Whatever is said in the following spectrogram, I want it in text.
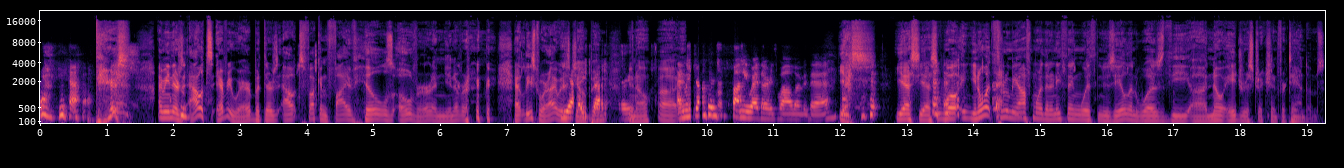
yeah. There's, I mean, there's outs everywhere, but there's outs fucking five hills over, and you never, at least where I was Yeah, jumping, exactly. you know. Uh, And we jump in some funny weather as well over there. Yes. Yes, yes. Well, you know what threw me off more than anything with New Zealand was the uh, no age restriction for tandems.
